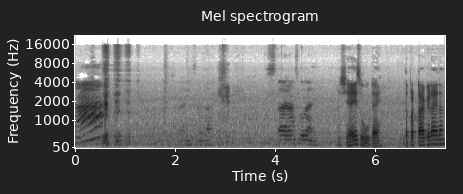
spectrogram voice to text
ਹਾਂ। 1700 ਦਾ ਅੱਛਾ ਇਹ ਸੂਟ ਹੈ। ਦੁਪੱਟਾ ਕਿਹੜਾ ਇਹਦਾ?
